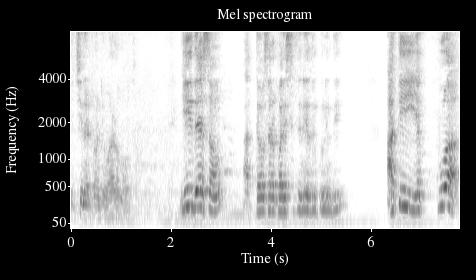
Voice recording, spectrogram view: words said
ఇచ్చినటువంటి వాళ్ళం అవుతాం. ఈ దేశం అత్యవసర పరిస్థితిని ఎదుర్కొనింది. అతి ఎక్కువ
